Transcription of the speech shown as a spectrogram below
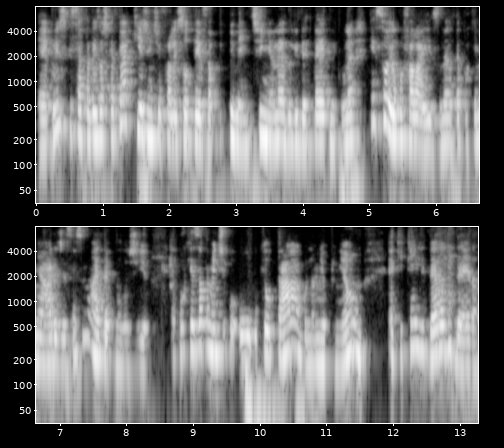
É, por isso que certa vez, acho que até aqui a gente, eu falei, soltei essa pimentinha, né, do líder técnico, né? Quem sou eu para falar isso, né? Até porque minha área de essência não é tecnologia. É porque exatamente o, o que eu trago, na minha opinião, é que quem lidera, lidera.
